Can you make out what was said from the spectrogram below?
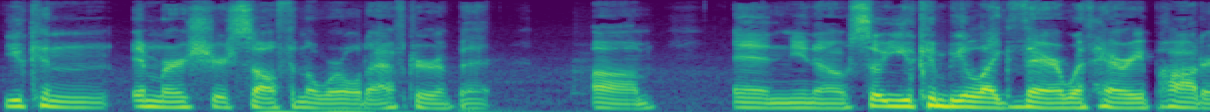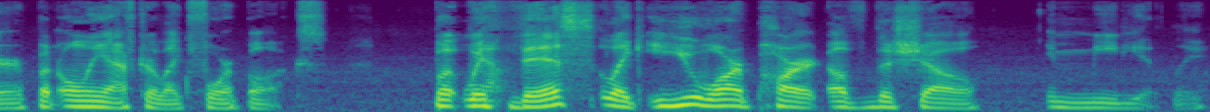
you can immerse yourself in the world after a bit um and you know so you can be like there with harry potter but only after like four books but with Yeah. this like you are part of the show immediately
